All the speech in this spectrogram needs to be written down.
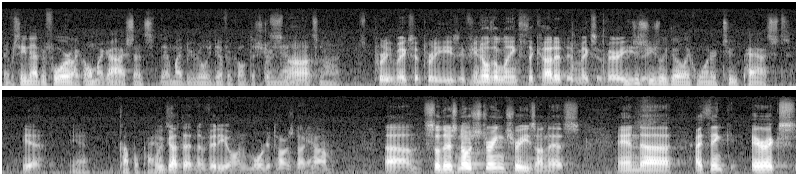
never seen that before. Like, oh my gosh, that's that might be really difficult to string It's that not. up. It's not. It's pretty. It makes it pretty easy. If you know the length to cut it, it makes it very You easy. just usually go like one or two past. yeah. Yeah. A couple past. We've got that in a video on mooreguitars.com. Um, so there's no string trees on this. And uh, I think Eric's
